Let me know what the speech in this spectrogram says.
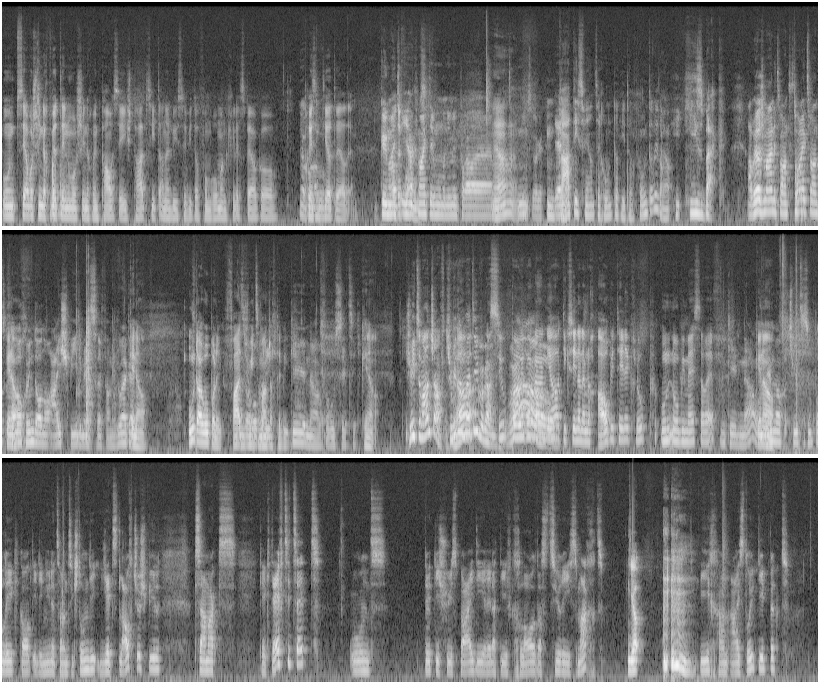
Und sehr wahrscheinlich wird dann wahrscheinlich, wenn Pause ist, die Halbzeitanalyse wieder vom Roman Killersberger Ja, präsentiert werden. Ich, Gehen wir meinte, ich habe davon gemeint, den muss man nicht mehr pra- äh, Ja, im, Dings schauen. im Ja, Gratis-Fernsehen kommt er wieder. Kommt er wieder? Ja. He, he's back. Aber erst im 21, 22, Genau. vorher könnt ihr noch ein Spiel im SRF haben schauen. Genau. Und Europa League, falls die Schweizer Mannschaft dabei ist. Genau, Voraussetzung. Genau. Schweizer Mannschaft, schon wieder ein guter Übergang. Super Wow. Übergang, ja. Die sehen dann nämlich auch bei Teleclub und noch beim SRF. Genau. Genau. Und noch die Schweizer Super League geht in die 29 Stunden. Jetzt läuft schon das Spiel. Xamax gegen die FCZ. Und dort ist für uns beide relativ klar, dass Zürich es macht. Ja, Ich habe 1-3 getippt.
